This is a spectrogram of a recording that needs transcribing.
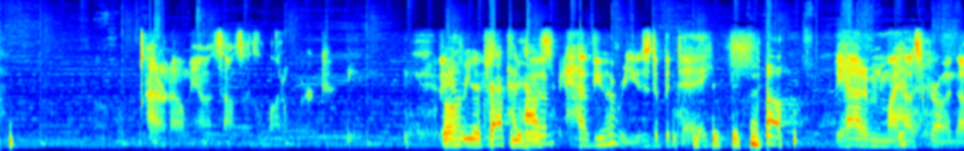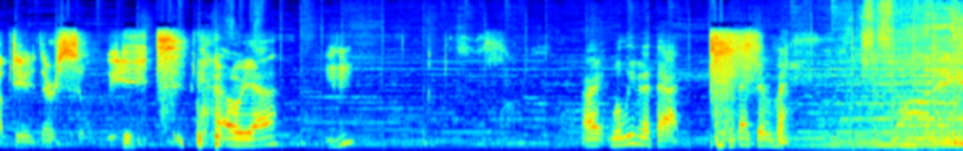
I don't know, man. That sounds like a lot of work. Have you Well, ever you're used- trapped in have your you house. ever- have you ever used a bidet? no. we had them in my house growing up, dude. They're sweet. oh yeah. hmm All right, we'll leave it at that. Thanks everybody. Just wanna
